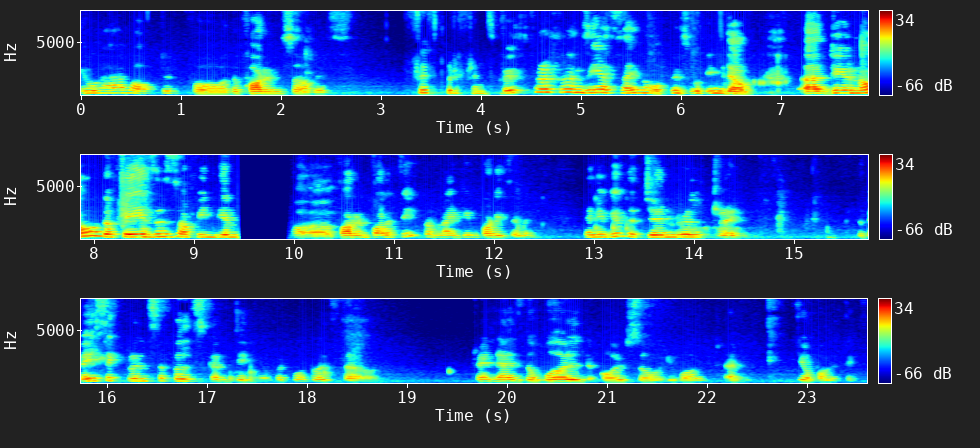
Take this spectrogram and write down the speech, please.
You have opted for the foreign service. Fifth preference. Fifth preference, yes, I know, it's going down. Uh, do you know the phases of Indian uh, foreign policy from 1947? Can you give the general trend? The basic principles continue, but what was the trend as the world also evolved and geopolitics?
